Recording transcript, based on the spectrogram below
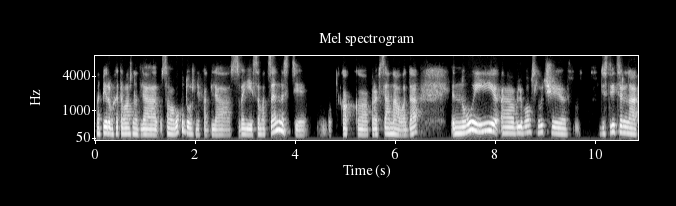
во-первых, это важно для самого художника, для своей самоценности, вот как э, профессионала, да. Ну и э, в любом случае действительно,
